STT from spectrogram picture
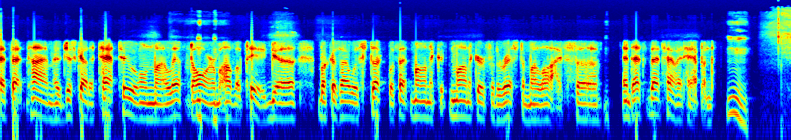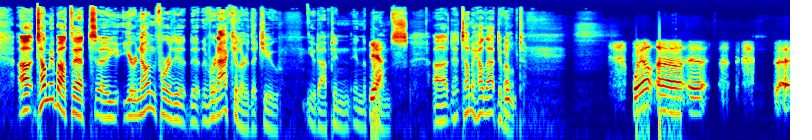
at that time have just got a tattoo on my left arm of a pig uh, because I was stuck with that moniker, moniker for the rest of my life, uh, and that's that's how it happened. Mm. Uh, tell me about that. Uh, you're known for the, the, the, vernacular that you you adopt in, in the Yeah. poems. Uh, t- tell me how that developed. Well, uh, uh, uh,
